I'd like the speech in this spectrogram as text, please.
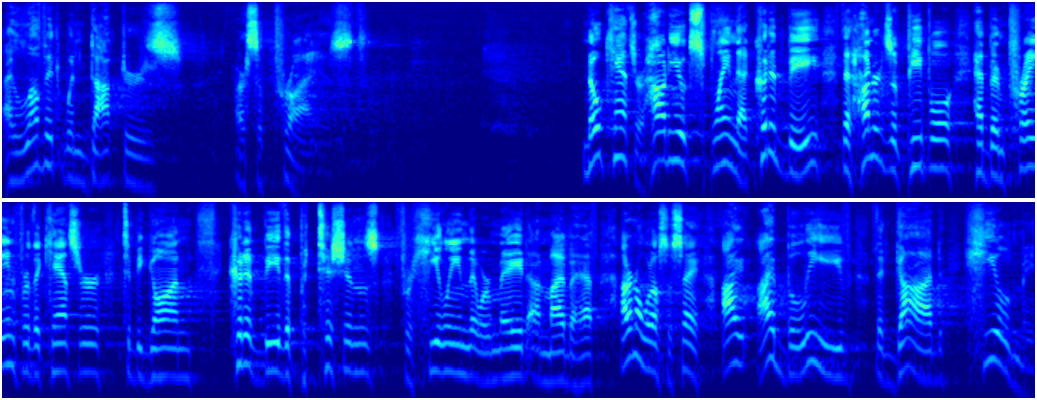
I love it when doctors are surprised. No cancer. How do you explain that? Could it be that hundreds of people have been praying for the cancer to be gone? Could it be the petitions for healing that were made on my behalf? I don't know what else to say. I, I believe that God healed me.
